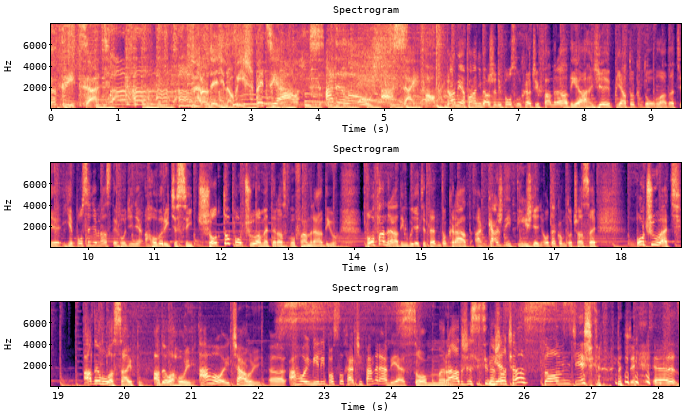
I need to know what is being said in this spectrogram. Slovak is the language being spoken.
Rádio 30. Narodeninový špeciál s Adelou a Saifom. Dámy a páni, vážení poslucháči Fanrádia, je piatok, to ovládate, je po 17. hodine a hovoríte si, čo to počúvame teraz vo Fanrádiu. Vo Fanrádiu budete tentokrát a každý týždeň o takomto čase počúvať Adelu a Saifu. Adela, ahoj. Ahoj, čau. Ahoj. Uh, ahoj, milí poslucháči Fanrádia. Som rád, že si si našla Ja čas. Som tiež, že uh,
